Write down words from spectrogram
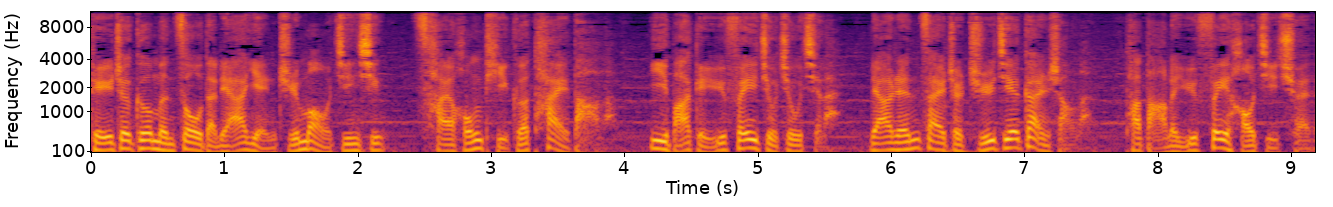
给这哥们揍的俩眼直冒金星。彩虹体格太大了，一把给于飞就揪起来，俩人在这直接干上了。他打了于飞好几拳，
